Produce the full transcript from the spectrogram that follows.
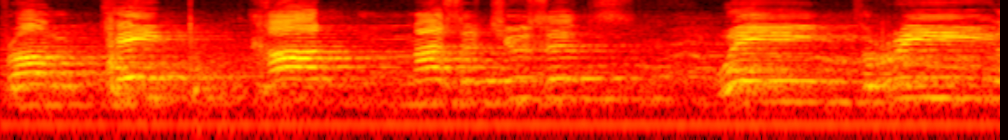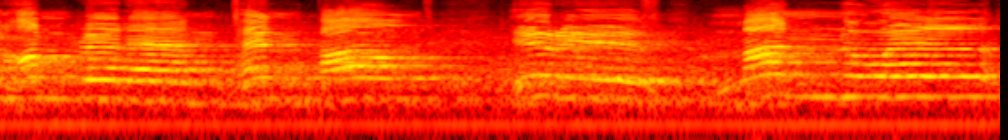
from Cape Cod, Massachusetts, weighing 310 pounds, here is Manuel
